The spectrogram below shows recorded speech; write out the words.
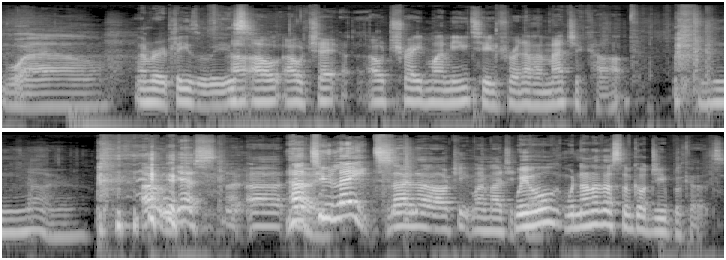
Wow. I'm very pleased with these. I'll, I'll, cha- I'll trade my Mewtwo for another Magikarp. No. oh yes. No, uh, How no. too late! No, no. I'll keep my Magikarp. we all, well, none of us have got duplicates.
